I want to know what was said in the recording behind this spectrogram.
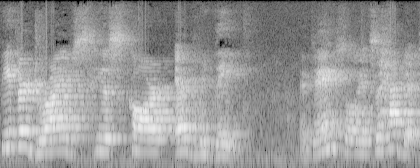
Peter drives his car every day. Okay, so it's a habit.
